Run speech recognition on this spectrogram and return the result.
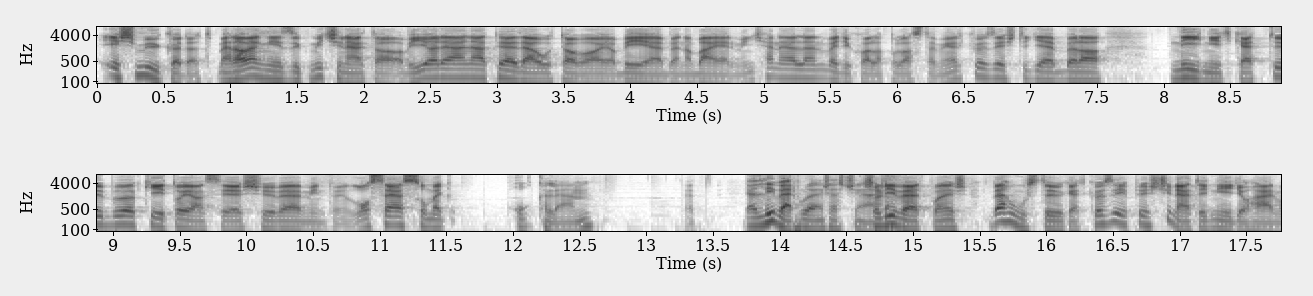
és működött. Mert ha megnézzük, mit csinálta a Villarrealnál, például tavaly a BL-ben a Bayern München ellen, vegyük alapul azt a mérkőzést, ugye ebből a 4-4-2-ből két olyan szélsővel, mint olyan Lo Celso, meg tehát De Liverpool is ezt és a csinálta. Liverpool is behúzta őket középre, és csinált egy 4 3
